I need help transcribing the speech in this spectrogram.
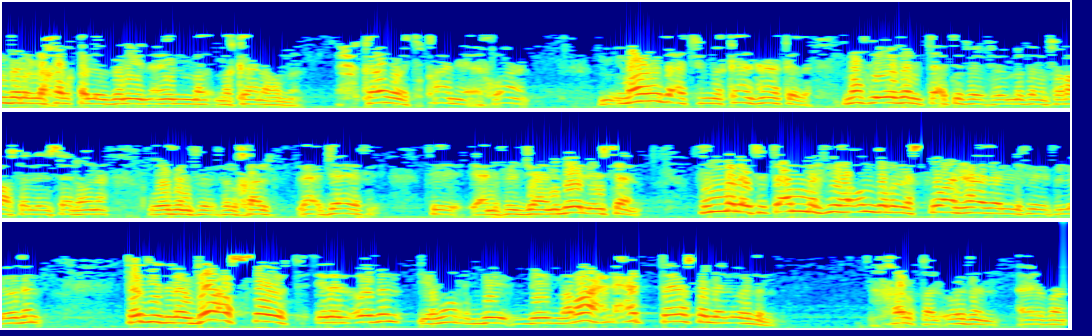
انظر إلى خلق الأذنين أين مكانهما؟ إحكام وإتقان يا إخوان. ما وضعت في مكان هكذا. ما في أذن تأتي في مثلا في رأس الإنسان هنا وأذن في, الخلف. لا جاية في, في يعني في الجانبين الإنسان. ثم لو تتأمل فيها انظر إلى هذا اللي في, في الأذن. تجد لو جاء الصوت إلى الأذن يمر بمراحل حتى يصل إلى الأذن. خلق الأذن أيضا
